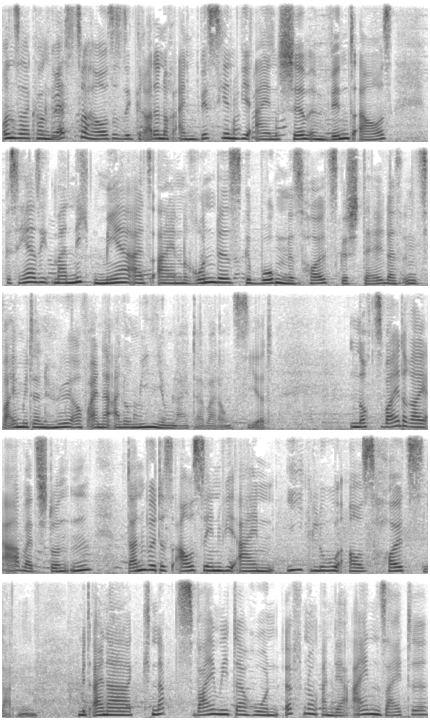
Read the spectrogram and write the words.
unser Kongress zu Hause sieht gerade noch ein bisschen wie ein Schirm im Wind aus. Bisher sieht man nicht mehr als ein rundes, gebogenes Holzgestell, das in zwei Metern Höhe auf einer Aluminiumleiter balanciert. Noch zwei, drei Arbeitsstunden, dann wird es aussehen wie ein Iglu aus Holzlatten. Mit einer knapp zwei Meter hohen Öffnung an der einen Seite,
